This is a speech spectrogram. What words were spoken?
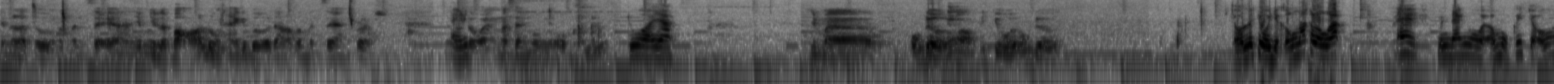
Cho nên là thường là mình sẽ giống như là bỏ luôn hai cái bữa đó và mình sẽ ăn brunch Ê. đồ ăn nó sẽ ngộ ngộ xíu. Chua nha. Nhưng mà uống được đúng không? Thấy chua uống được. Chỗ nó chua giật con mắt luôn á. Ê mình đang ngồi ở một cái chỗ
